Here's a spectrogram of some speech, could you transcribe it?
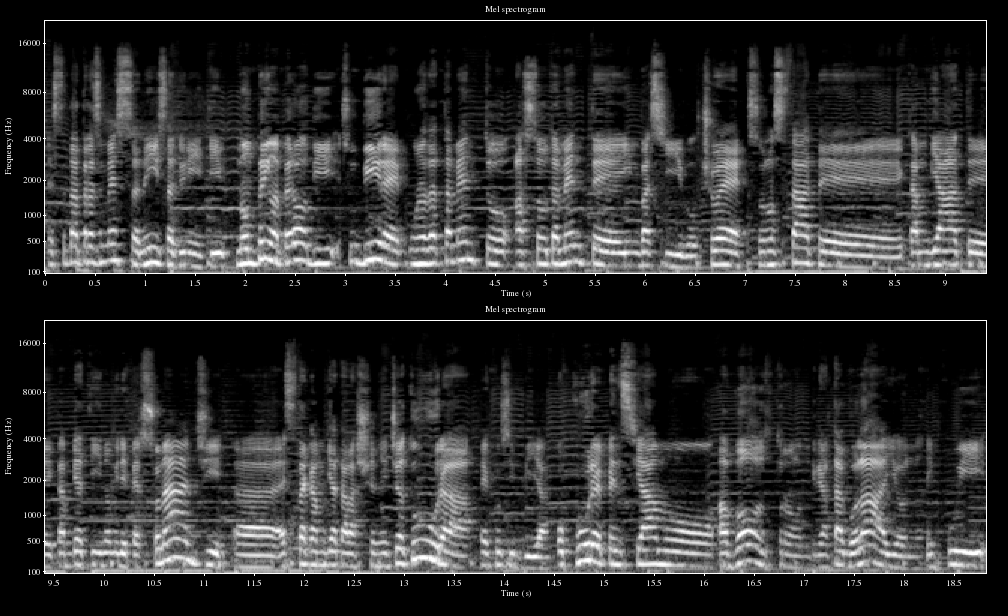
è stata trasmessa negli Stati Uniti, non prima però di subire un adattamento assolutamente invasivo, cioè sono state cambiate, cambiati i nomi dei personaggi, eh, è stata cambiata la sceneggiatura e così via. Oppure pensiamo a Voltron, in realtà Golion, in cui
